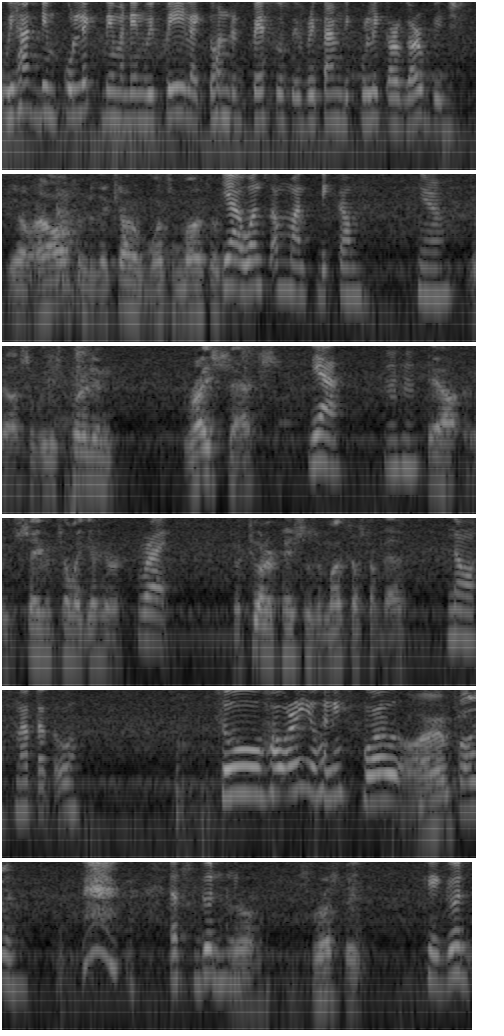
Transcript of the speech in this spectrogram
We had them collect them and then we pay like 200 pesos every time they collect our garbage. Yeah, how often do they come? Once a month or yeah once a month they come. Yeah. Yeah, so we just put it in rice sacks, yeah. Mm-hmm. Yeah, and save it till they get here. right. So 200 pesos a month, that's not bad. no not at all so how are you honey well I'm fine. that's good honey Yeah, it's resting. okay good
